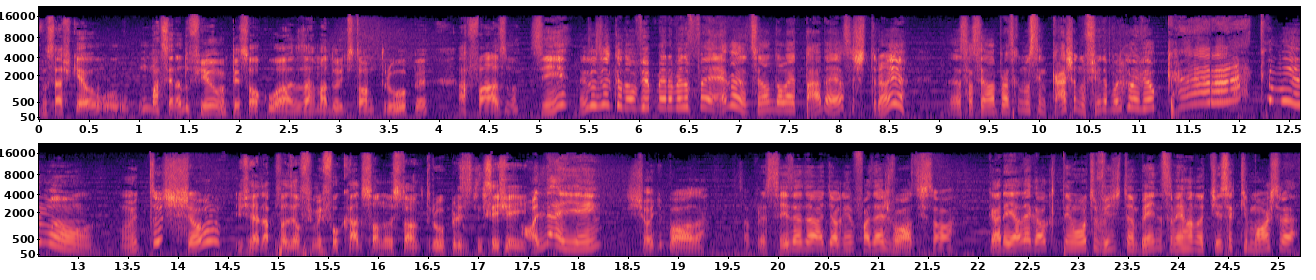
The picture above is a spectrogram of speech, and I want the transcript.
Você acha que é o, uma cena do filme. O pessoal com as armaduras de Stormtrooper, a Fasma. Sim, inclusive que eu não vi a primeira vez, eu falei, é, cena deletada essa, estranha. Essa cena parece que não se encaixa no filme. Depois que eu vi, eu, caraca, meu irmão. Muito show. Já dá pra fazer um filme focado só no Stormtroopers e CGI. Olha aí, hein? Show de bola. Só precisa de alguém pra fazer as vozes só. Cara, e é legal que tem outro vídeo também nessa mesma notícia que mostra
